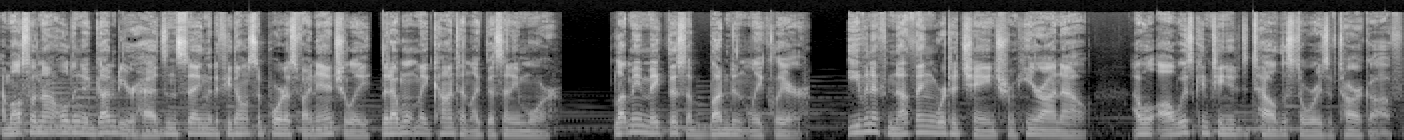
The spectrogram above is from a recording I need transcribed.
I'm also not holding a gun to your heads and saying that if you don't support us financially, that I won't make content like this anymore. Let me make this abundantly clear. Even if nothing were to change from here on out, I will always continue to tell the stories of Tarkov.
